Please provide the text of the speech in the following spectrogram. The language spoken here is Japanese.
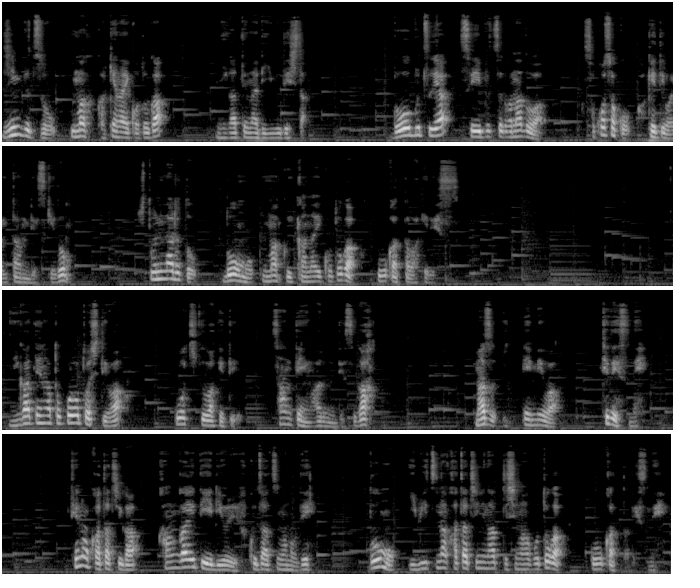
人物をうまく描けないことが苦手な理由でした。動物や生物画などはそこそこ描けてはいたんですけど、人になるとどうもうまくいかないことが多かったわけです。苦手なところとしては大きく分けて3点あるんですが、まず1点目は手ですね。手の形が考えているより複雑なので、どうも歪な形になってしまうことが多かったですね。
